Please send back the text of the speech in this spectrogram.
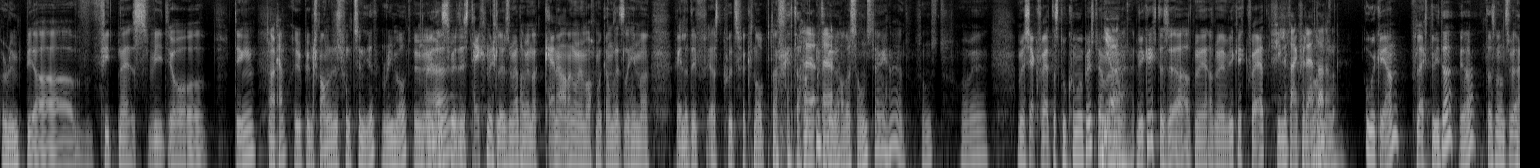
Olympia-Fitness-Video Ding. Okay. Ich bin gespannt, wie das funktioniert, remote. Wie wir, Ja. das, wie das technisch lösen werden, habe ich noch keine Ahnung, aber wir machen grundsätzlich immer relativ erst kurz verknoppt. Dann Gedanken. Ja, ja. Aber sonst eigentlich nicht. Sonst habe ich mich sehr gefreut, dass du gekommen bist. Wir Ja. Wirklich, das äh, hat mich, hat mich wirklich gefreut. Vielen Dank für die Einladung. Und urgern, vielleicht wieder, ja, dass wir uns. äh,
